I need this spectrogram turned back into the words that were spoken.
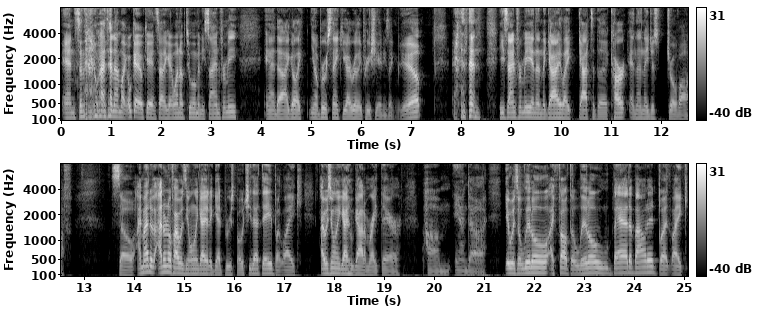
and so then I then I'm like okay okay, and so like I went up to him and he signed for me, and uh, I go like you know Bruce thank you I really appreciate it. And he's like yep, And then he signed for me, and then the guy like got to the cart, and then they just drove off. So I might have I don't know if I was the only guy to get Bruce Bochy that day, but like I was the only guy who got him right there. Um, and uh, it was a little I felt a little bad about it, but like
